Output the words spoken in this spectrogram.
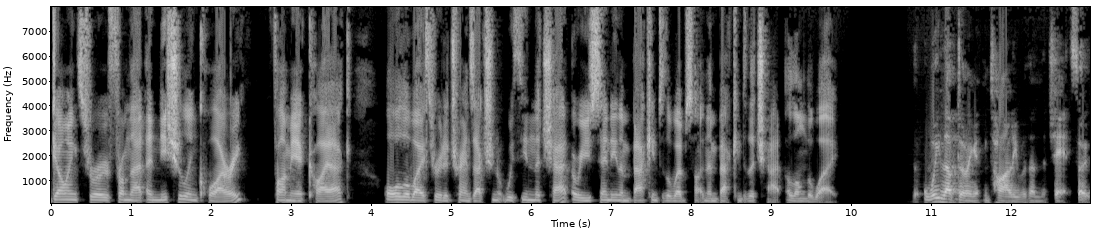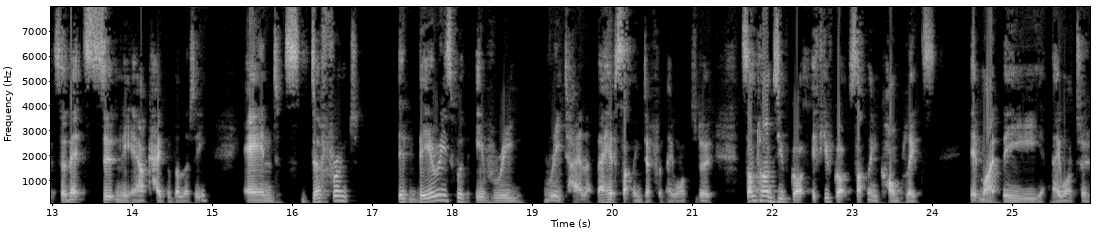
going through from that initial inquiry, find me a kayak, all the way through to transaction within the chat, or are you sending them back into the website and then back into the chat along the way? We love doing it entirely within the chat. So, so that's certainly our capability and different. It varies with every retailer. They have something different they want to do. Sometimes you've got, if you've got something complex, it might be they want to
